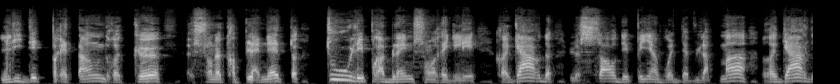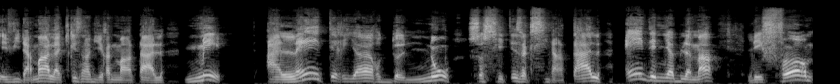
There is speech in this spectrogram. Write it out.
l'idée de prétendre que euh, sur notre planète, tous les problèmes sont réglés. Regarde le sort des pays en voie de développement, regarde évidemment la crise environnementale, mais à l'intérieur de nos sociétés occidentales, indéniablement, les formes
